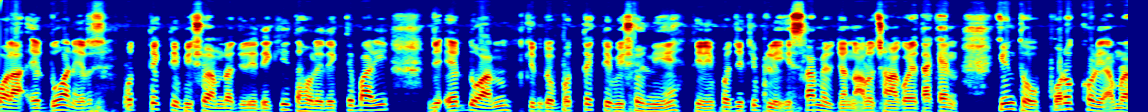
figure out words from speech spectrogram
বলা এরদোয়ানের প্রত্যেকটি বিষয় আমরা যদি দেখি, তাহলে দেখতে পারি যে এরদোয়ান কিন্তু প্রত্যেকটি বিষয় নিয়ে তিনি পজিটিভলি ইসলামের জন্য আলোচনা করে থাকেন। কিন্তু পরোক্ষরে আমরা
